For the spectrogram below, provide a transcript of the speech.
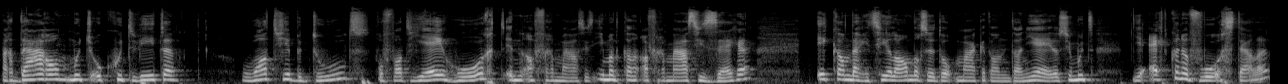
Maar daarom moet je ook goed weten wat je bedoelt of wat jij hoort in een affirmatie. Iemand kan een affirmatie zeggen. Ik kan daar iets heel anders uit opmaken dan, dan jij. Dus je moet je echt kunnen voorstellen.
